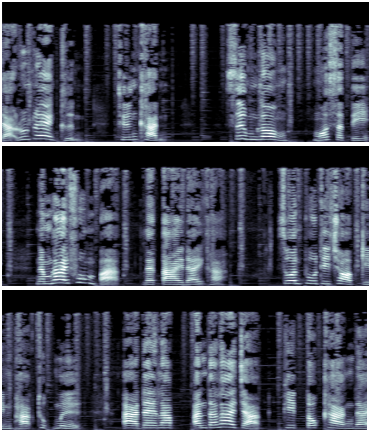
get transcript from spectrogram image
จะรุนแรงขึ้น ถึงขันซึมลงหมดสติ น้ำลายฟุ้มปากและตายได้ค่ะ ส่วนผู้ที่ชอบกินผักทุกมืออาจได้รับอันตรายจากพิษตกค้างได้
